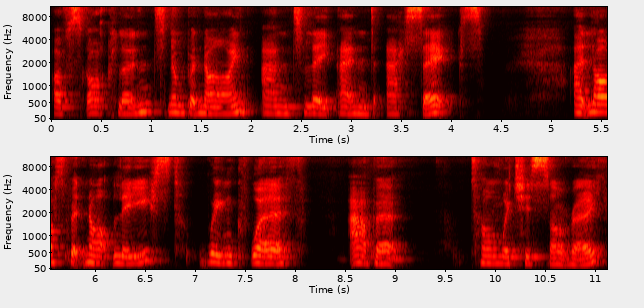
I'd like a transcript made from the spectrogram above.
of Scotland. Number nine, Audley End Essex. uh, last but not least, Winkworth Arboretum, which is sorry.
